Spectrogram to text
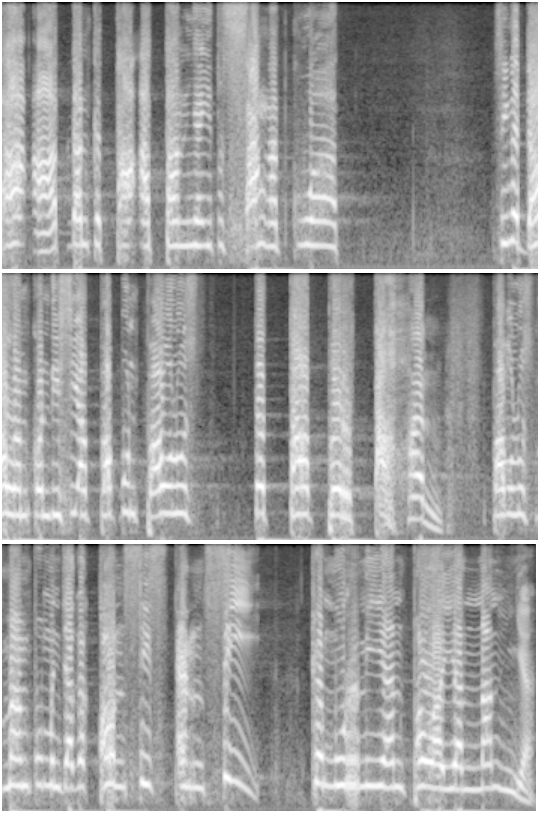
taat dan ketaatannya itu sangat kuat. Sehingga dalam kondisi apa pun Paulus tetap bertahan. Paulus mampu menjaga konsistensi kemurnian pelayanannya.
